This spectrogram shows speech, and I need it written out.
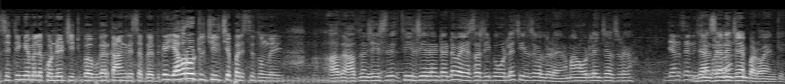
sitting MLA Kondeti Chittibabu garu congress అభ్యర్థిగా ఎవరు ఓట్లు చీల్చే పరిస్థితి ఉంది? అత- అతను చేసి చీల్చేది ఏంటంటే వైఎస్ఆర్సీపీ ఓట్లే చీల్చగలుగుతాడు ఆయన. మన ఓట్లు ఏం చీల్చడుగా? జనసేన నుంచి జనసేన నుంచి ఏం పడవు ఆయనకి?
